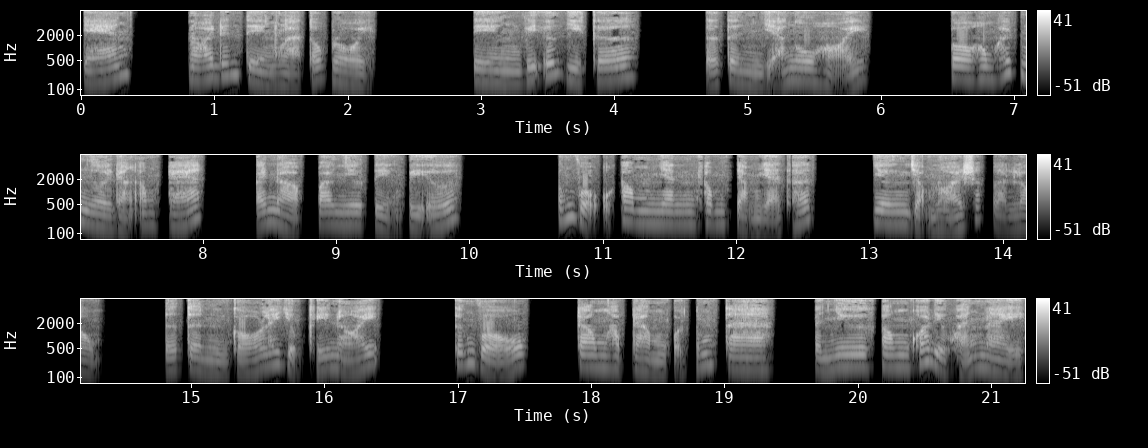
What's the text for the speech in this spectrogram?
chán, nói đến tiền là tốt rồi. Tiền vi ước gì cơ? Tử tình giả ngu hỏi. Cô không hít người đàn ông khác, phải nộp bao nhiêu tiền vi ước. Tuấn Vũ không nhanh không chậm giải thích, nhưng giọng nói rất là lùng. Tử tình cố lấy dụng khí nói. Tuấn Vũ, trong hợp đồng của chúng ta, hình như không có điều khoản này,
